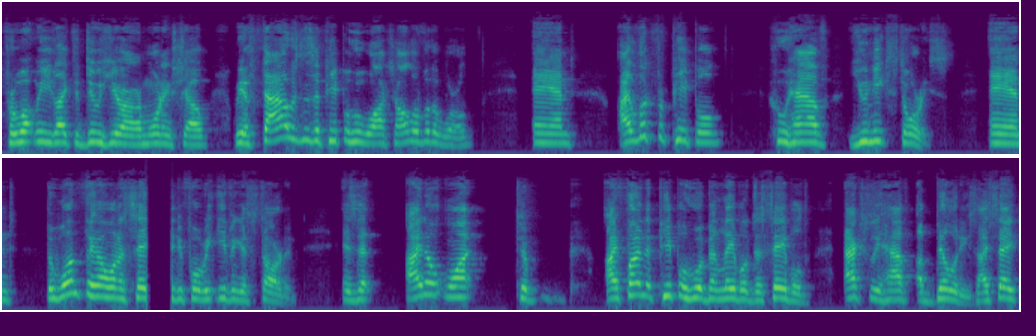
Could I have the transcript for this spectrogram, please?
for what we like to do here on our morning show. We have thousands of people who watch all over the world, and I look for people who have unique stories. And the one thing I want to say before we even get started is that I don't want to. I find that people who have been labeled disabled actually have abilities. I say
